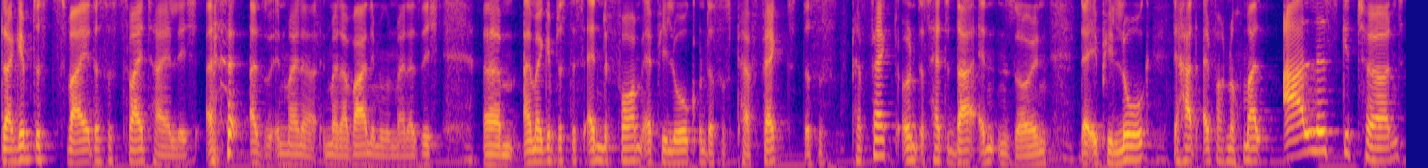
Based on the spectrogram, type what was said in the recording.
da gibt es zwei, das ist zweiteilig, also in meiner, in meiner Wahrnehmung und meiner Sicht. Ähm, einmal gibt es das Ende vorm Epilog und das ist perfekt, das ist perfekt und es hätte da enden sollen. Der Epilog, der hat einfach nochmal alles geturnt,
